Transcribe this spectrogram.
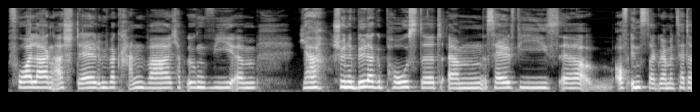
Vorlagen erstellt über Canva. Ich habe irgendwie ähm, ja, schöne Bilder gepostet, ähm, Selfies äh, auf Instagram etc.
